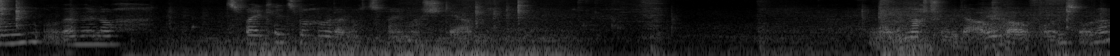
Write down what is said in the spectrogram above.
Sagen, wenn wir noch zwei Kills machen oder noch zweimal sterben. Ne, macht schon wieder Auge auf uns, oder?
